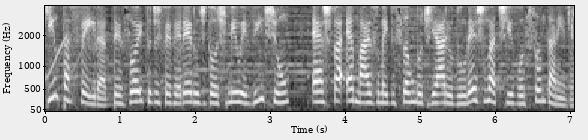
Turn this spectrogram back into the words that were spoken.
Quinta-feira, 18 de fevereiro de 2021. Esta é mais uma edição do Diário do Legislativo Santareno.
